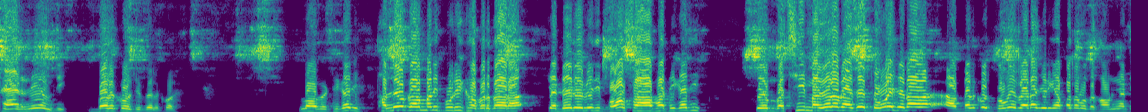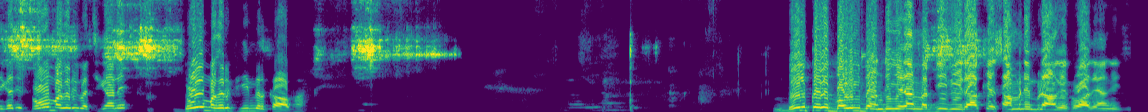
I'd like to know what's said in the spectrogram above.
ਫੈਂਟ ਨਹੀਂ ਹੁੰਦੀ। ਬਿਲਕੁਲ ਜੀ ਬਿਲਕੁਲ। ਲਓ ਵੀ ਠੀਕ ਆ ਜੀ। ਥੱਲਿਓ ਕਰਮ ਵਾਲੀ ਪੂਰੀ ਖਬਰਦਾਰ ਆ। ਚੱਡੇ ਦੇ ਵੀ ਦੀ ਬਹੁਤ ਸਾਫ਼ ਆ ਠੀਕ ਆ ਜੀ। ਤੇ ਮੱਛੀ ਮਗਰ ਵੈਸੇ ਦੋਵੇਂ ਜਿਹੜਾ ਬਿਲਕੁਲ ਦੋਵੇਂ ਬੈੜਾ ਜਿਹੜੀਆਂ ਆਪਾਂ ਤੁਹਾਨੂੰ ਦਿਖਾਉਣੀਆਂ ਠੀਕ ਆ ਜੀ। ਦੋ ਮਗਰ ਹੀ ਬੱਚੀਆਂ ਨੇ ਦੋ ਮਗਰ ਫੀਮੇਲ ਕਾਫ ਆ। ਬਿਲਕੁਲ ਬੌਲੀ ਬੰਦੀ ਜਿਹੜਾ ਮਰਜ਼ੀ ਵੀਰ ਆਖੇ ਸਾਹਮਣੇ ਬਣਾ ਕੇ ਖਵਾ ਦੇਾਂਗੇ ਜੀ।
